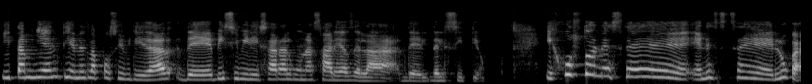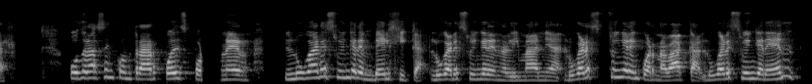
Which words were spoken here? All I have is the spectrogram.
Y también tienes la posibilidad de visibilizar algunas áreas del sitio. Y justo en ese, en ese lugar podrás encontrar, puedes poner lugares swinger en Bélgica, lugares swinger en Alemania, lugares swinger en Cuernavaca, lugares swinger en...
